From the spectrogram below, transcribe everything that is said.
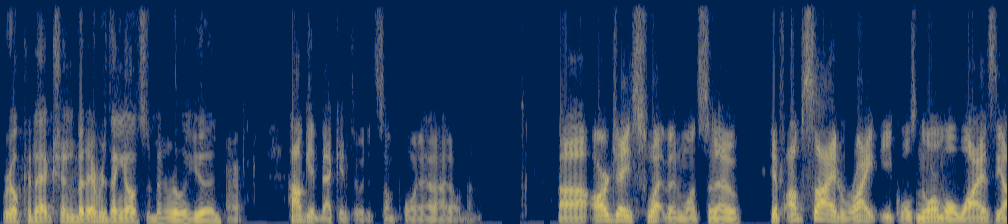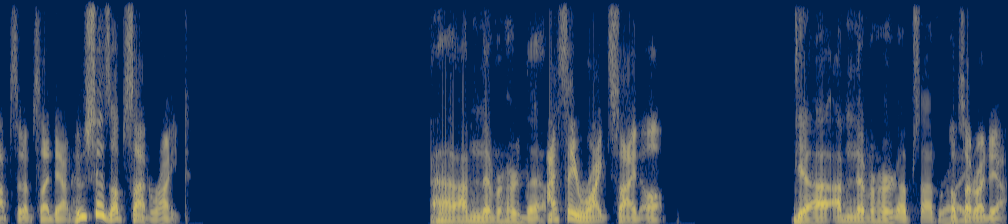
real connection. But everything else has been really good. I'll get back into it at some point. I, I don't know. Uh, RJ Sweatman wants to know if upside right equals normal, why is the opposite upside down? Who says upside right? Uh, I've never heard that. I say right side up. Yeah, I, I've never heard upside right. Upside right, yeah.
